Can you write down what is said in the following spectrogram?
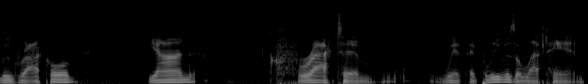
Luke Rockhold. Jan cracked him with, I believe, was a left hand.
